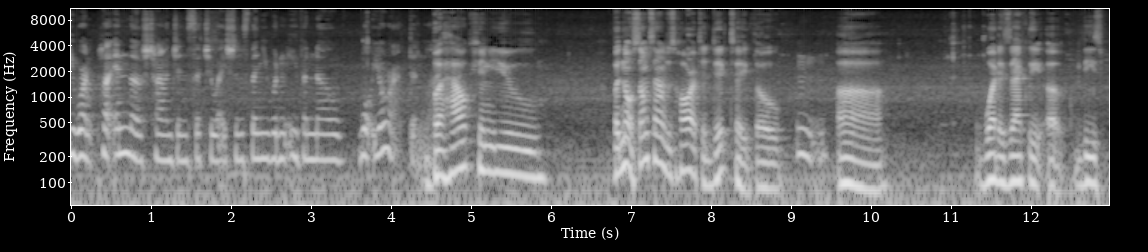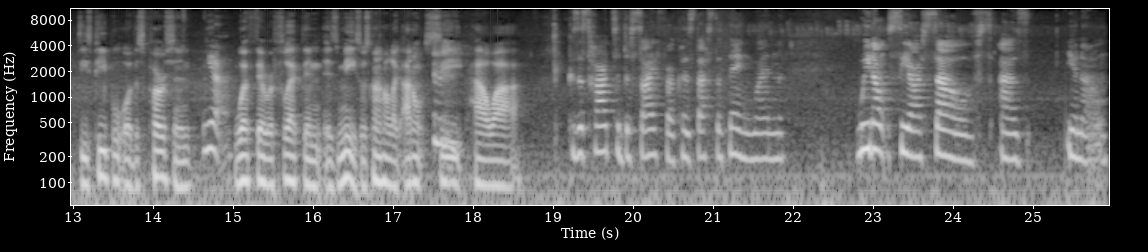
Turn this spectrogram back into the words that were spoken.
you weren't put in those challenging situations, then you wouldn't even know what you're acting like. But how can you? But no, sometimes it's hard to dictate though. Mm. Uh, what exactly uh these these people or this person Yeah. what they're reflecting is me. So it's kind of hard. Like I don't see how I. because it's hard to decipher because that's the thing when we don't see ourselves as you know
